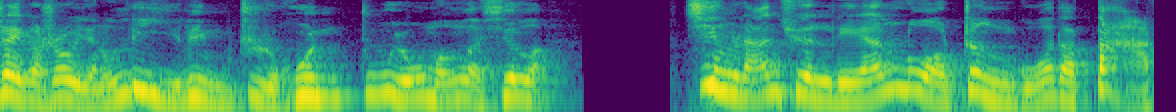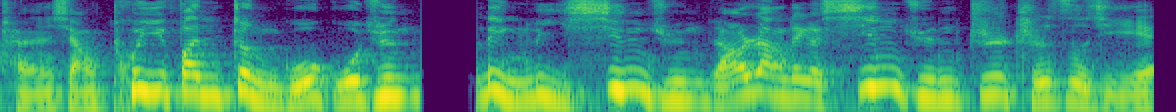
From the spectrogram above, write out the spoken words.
这个时候已经立令智昏，朱由蒙了心了。竟然去联络郑国的大臣，想推翻郑国国君，另立新君，然后让这个新君支持自己。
